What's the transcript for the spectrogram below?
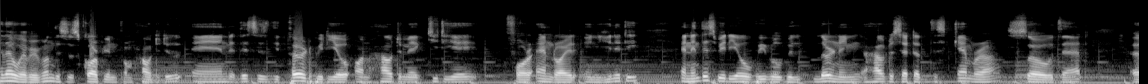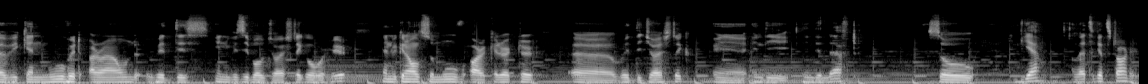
Hello everyone, this is Scorpion from How To Do and this is the third video on how to make GTA for Android in Unity. And in this video we will be learning how to set up this camera so that uh, we can move it around with this invisible joystick over here. And we can also move our character uh, with the joystick uh, in the in the left. So yeah let's get started.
